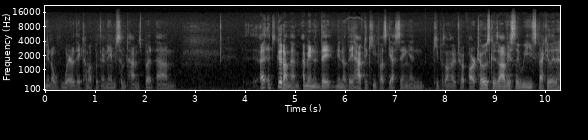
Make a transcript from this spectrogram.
you know, where they come up with their names sometimes, but um, it's good on them. I mean, they you know they have to keep us guessing and keep us on their to- our toes because obviously we speculated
